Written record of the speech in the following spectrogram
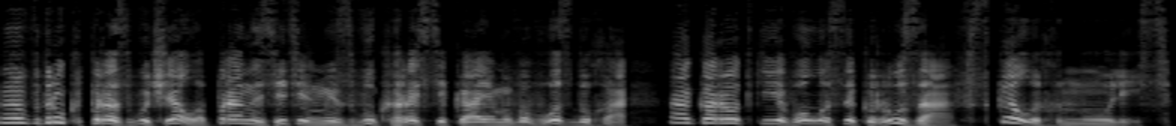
Вдруг прозвучал пронзительный звук рассекаемого воздуха, а короткие волосы Круза всколыхнулись.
